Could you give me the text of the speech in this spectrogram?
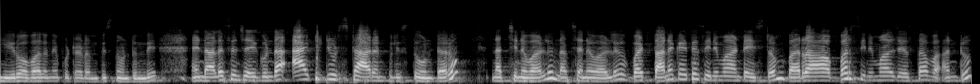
హీరో అవ్వాలనే పుట్టాడు అనిపిస్తూ ఉంటుంది. అండ్ ఆలస్యం చేయకుండా యాటిట్యూడ్ స్టార్ అని పిలుస్తూ ఉంటారు. నచ్చిన వాళ్ళు నచ్చని వాళ్ళు. బట్ తనకైతే సినిమా అంటే ఇష్టం. బరాబర్ సినిమాలు చేస్తా అంటూ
